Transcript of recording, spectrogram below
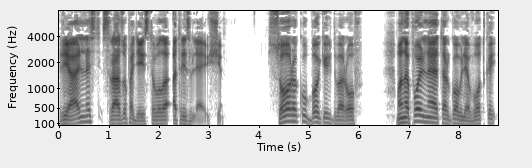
Реальность сразу подействовала отрезвляюще. Сорок убогих дворов, монопольная торговля водкой,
